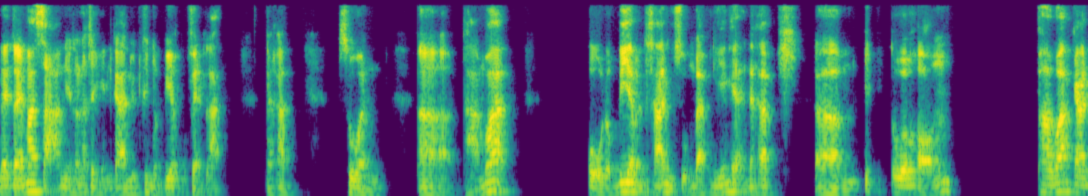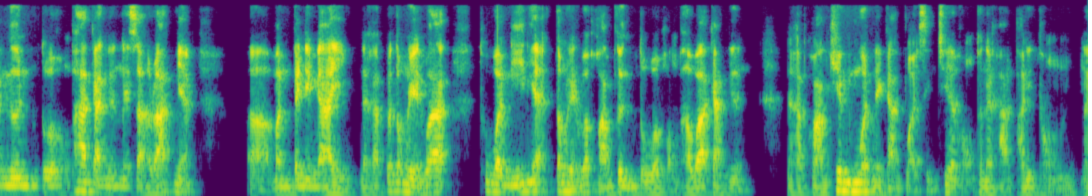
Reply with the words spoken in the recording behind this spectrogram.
ในไตรมาสสามเนี่ยเราน่าจะเห็นการหยุดขึ้นดอกเบี้ยของเฟดละนะครับ ส่วนถามว่าโอ้ดอกเบี้ยมันค้างอยู่สูงแบบนี้เนี่ยนะครับตัวของ ภาวะการเงินตัวของภาคการเงินในสหรัฐเนี่ยมันเป็นยังไงนะครับ ก็ต้องเรียนว่าทุกวันนี้เนี่ยต้องเรียนว่าความตึงตัวของภาวะการเงินนะครับ ความเข้มงวดในการปล่อยสินเชื่อของธนาคารพาณิชย์ของใน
